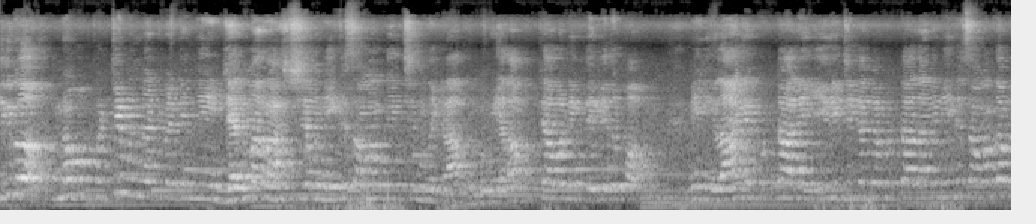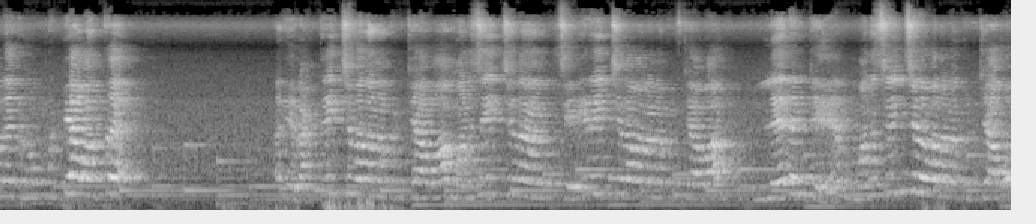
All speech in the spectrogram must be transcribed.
ఇదిగో నువ్వు పుట్టి ఉన్నటువంటి నీ జన్మ రహస్యం నీకు సంబంధించింది కాదు. నువ్వు ఎలా పుట్టావో నీకు తెలియదు పాపం. నేను ఇలాగే పుట్టాలి ఈ రీతికంగా పుట్టాలని నీకు సంబంధం లేదు. నువ్వు పుట్టావు అంతే. అది రక్తేచ్ఛ వలన పుట్టావా మనసేచ్ఛల శరీరేచ్ఛ వలన పుట్టావా లేదంటే మనసేచ్ఛ వలన పుట్టావా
